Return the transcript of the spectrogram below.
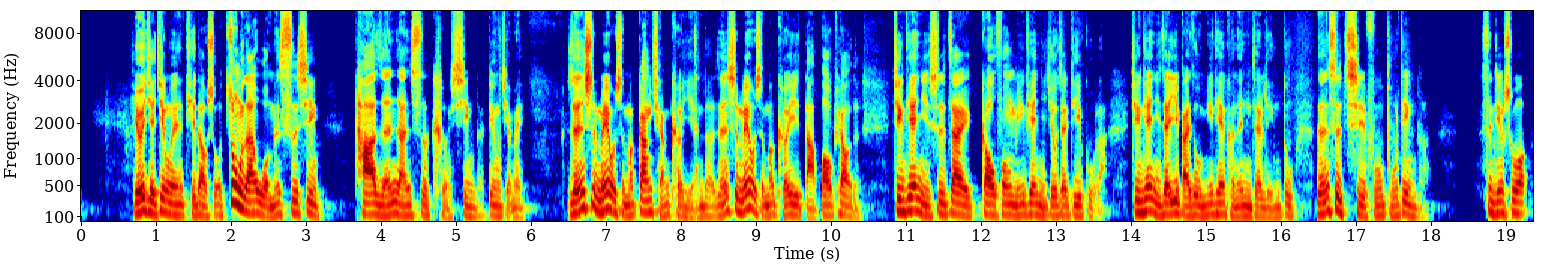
有一节经文提到说，纵然我们失信，他仍然是可信的。弟兄姐妹，人是没有什么刚强可言的，人是没有什么可以打包票的。今天你是在高峰，明天你就在低谷了。今天你在一百度，明天可能你在零度。人是起伏不定的。圣经说。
